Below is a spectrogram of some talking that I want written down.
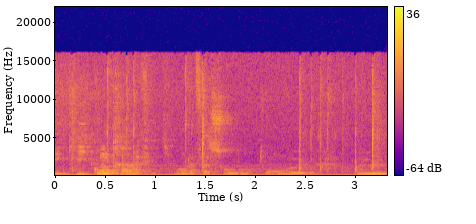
et qui contraint effectivement la façon dont on euh, peut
